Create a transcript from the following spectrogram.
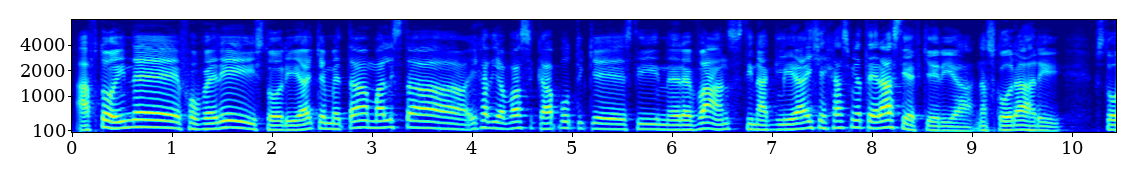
Αυτό είναι φοβερή ιστορία και μετά μάλιστα είχα διαβάσει κάπου ότι και στην Revans στην Αγγλία είχε χάσει μια τεράστια ευκαιρία να σκοράρει στο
